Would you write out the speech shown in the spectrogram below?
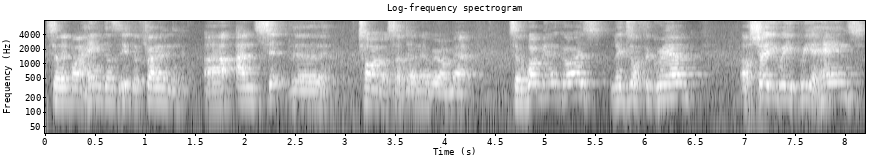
so that my hand doesn't hit the phone and uh, unset the timer so I don't know where I'm at. So one minute guys, legs off the ground. I'll show you where you put your hands.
